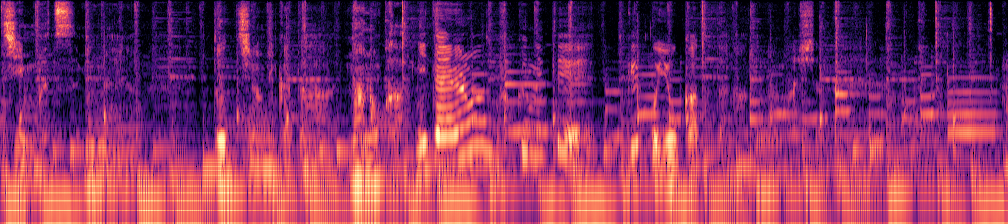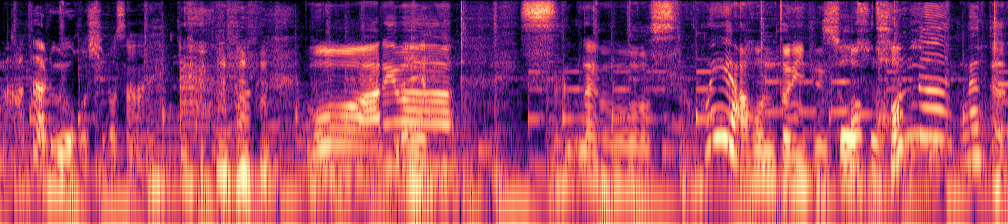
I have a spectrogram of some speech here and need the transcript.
人物みたいなどっちの味方なのかみたいなのを含めて結構良かったなとたね。まあ、あとはルー星葉さんはねもうあれは、すなんかもうすごいや本当にそうそうそうこんななんか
